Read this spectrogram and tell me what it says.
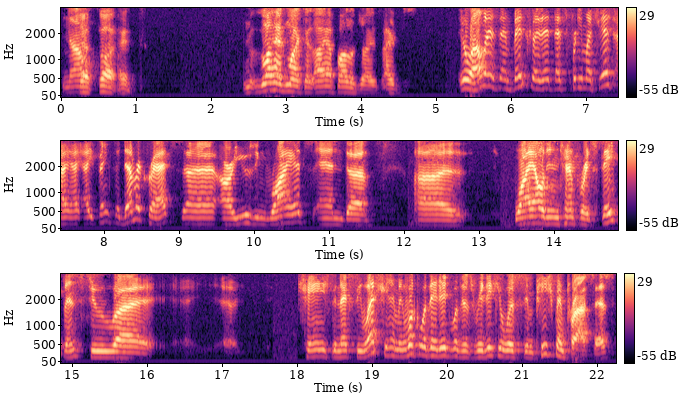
No. Yeah, go ahead. Go ahead, Michael. I apologize. I just. Well, and basically that, that's pretty much it. I, I think the Democrats uh, are using riots and uh, uh, wild, intemperate statements to uh, change the next election. I mean, look what they did with this ridiculous impeachment process.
